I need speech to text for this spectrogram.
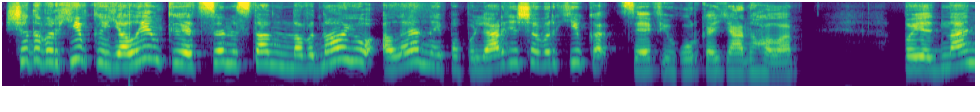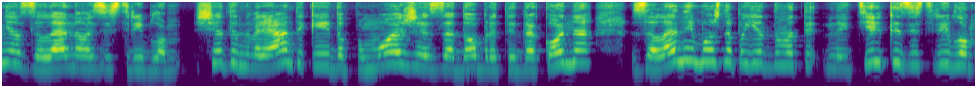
Щодо верхівки ялинки, це не стане новиною, але найпопулярніша верхівка це фігурка Янгола. Поєднання зеленого зі сріблом. Ще один варіант, який допоможе задобрити дракона. Зелений можна поєднувати не тільки зі сріблом,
